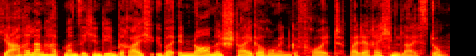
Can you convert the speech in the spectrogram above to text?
Jahrelang hat man sich in dem Bereich über enorme Steigerungen gefreut bei der Rechenleistung.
